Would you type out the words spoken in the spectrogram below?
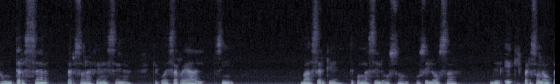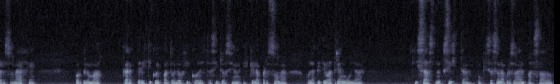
a un tercer personaje en escena, que puede ser real, ¿sí? Va a hacer que te pongas celoso o celosa de X persona o personaje, porque lo más característico y patológico de esta situación es que la persona con la que te va a triangular quizás no exista o quizás sea una persona del pasado,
